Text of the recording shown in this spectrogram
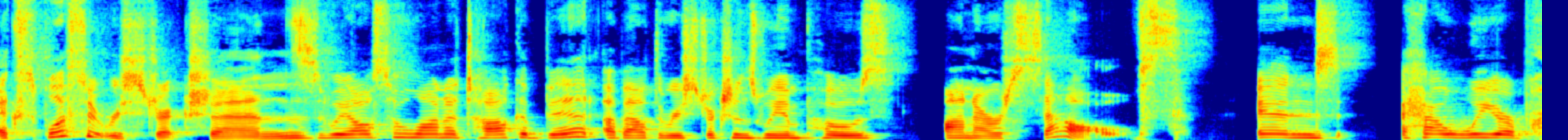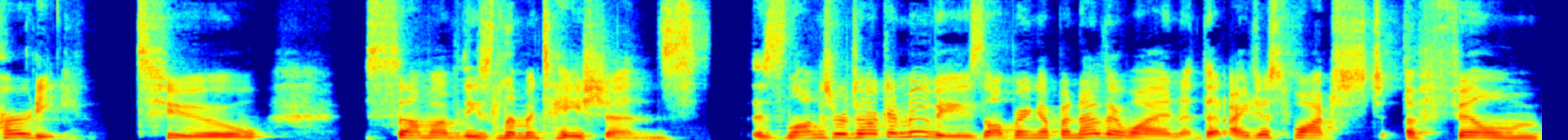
explicit restrictions, we also want to talk a bit about the restrictions we impose on ourselves. And how we are party to some of these limitations. As long as we're talking movies, I'll bring up another one that I just watched a film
